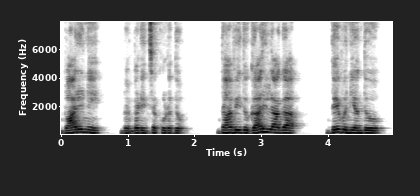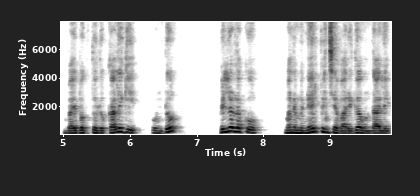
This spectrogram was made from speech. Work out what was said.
వారిని వెంబడించకూడదు. దావీదు గారిలాగా దేవుని అందు భయభక్తులు కలిగి ఉంటూ పిల్లలకు మనం నేర్పించేవారిగా ఉండాలి.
